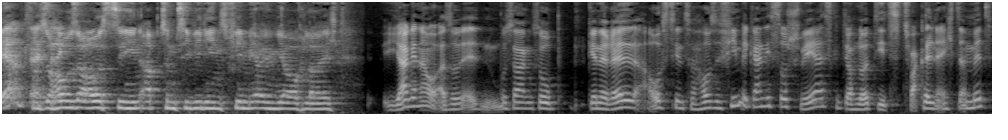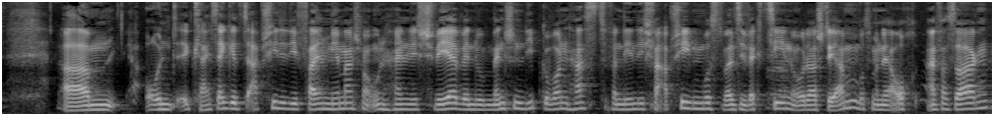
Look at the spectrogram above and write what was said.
Ja, Von zu Hause ausziehen, ab zum Zivildienst fiel mir irgendwie auch leicht. Ja, genau, also ich muss sagen, so generell ausziehen zu Hause fiel mir gar nicht so schwer. Es gibt ja auch Leute, die zwackeln echt damit. Ähm, und gleichzeitig gibt es Abschiede, die fallen mir manchmal unheimlich schwer, wenn du Menschen lieb gewonnen hast, von denen du dich verabschieden musst, weil sie wegziehen oder sterben, muss man ja auch einfach sagen.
